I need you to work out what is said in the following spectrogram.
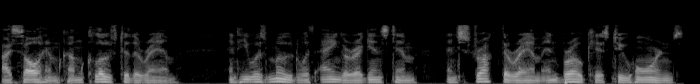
I saw him come close to the ram, and he was moved with anger against him, and struck the ram and broke his two horns,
